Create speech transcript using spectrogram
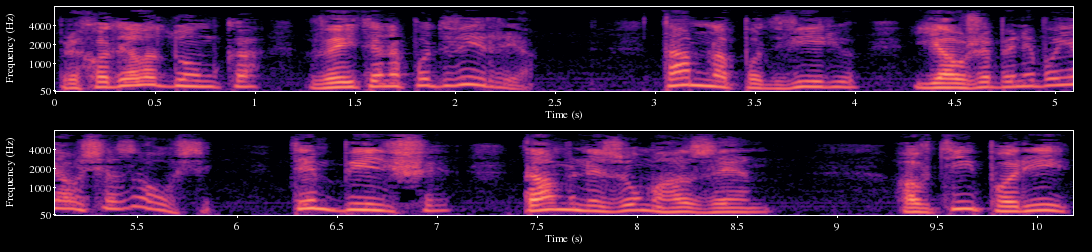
Приходила думка вийти на подвір'я. Там, на подвір'ю, я вже би не боявся зовсім. Тим більше там внизу магазин, а в тій порі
